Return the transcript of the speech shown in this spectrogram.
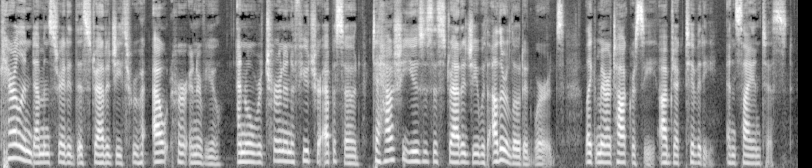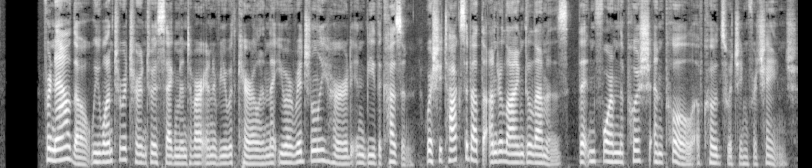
Carolyn demonstrated this strategy throughout her interview and will return in a future episode to how she uses this strategy with other loaded words like meritocracy, objectivity, and scientist. For now, though, we want to return to a segment of our interview with Carolyn that you originally heard in Be the Cousin, where she talks about the underlying dilemmas that inform the push and pull of code switching for change.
